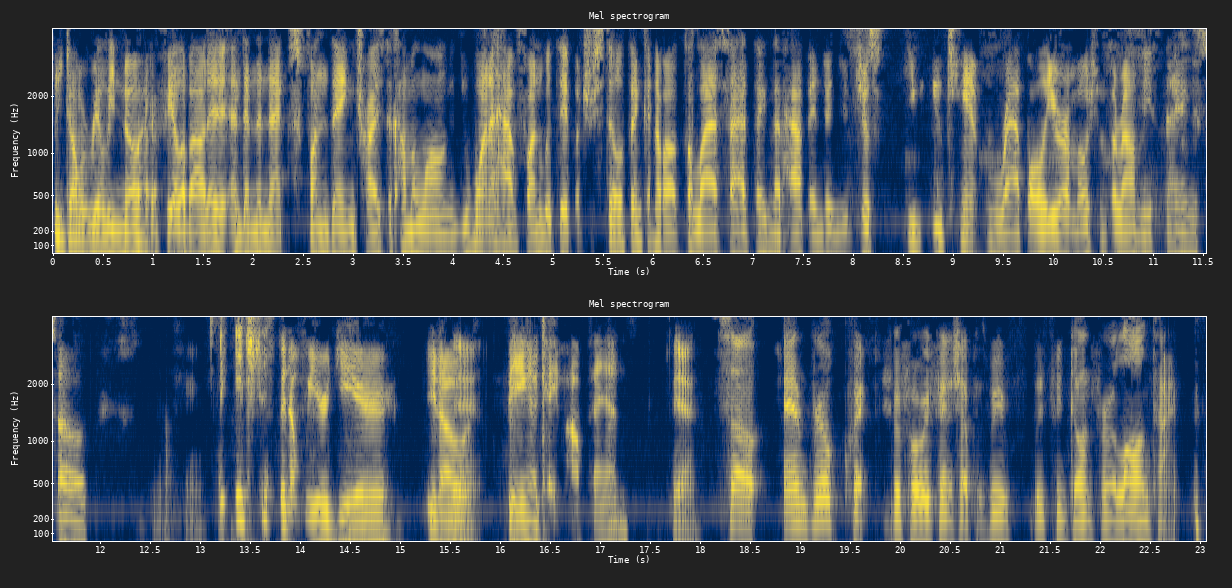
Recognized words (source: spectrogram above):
you don't really know how to feel about it and then the next fun thing tries to come along and you want to have fun with it but you're still thinking about the last sad thing that happened and you just you you can't wrap all your emotions around these things so it's just been a weird year you know yeah. being a K-pop fan yeah so and real quick before we finish up because we've we've been going for a long time.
